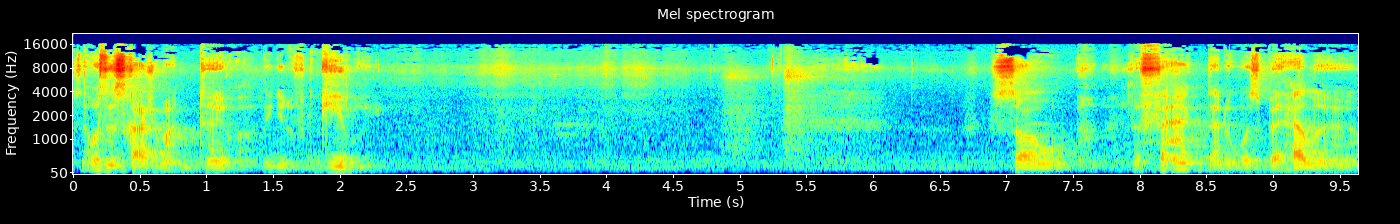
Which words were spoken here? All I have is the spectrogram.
זה was this חש מתן תרא, עניין of גילוי. So the fact that it was Behelim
